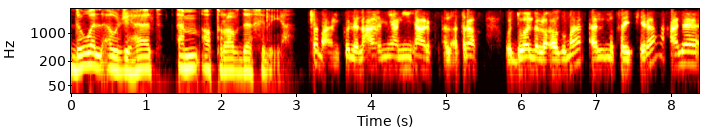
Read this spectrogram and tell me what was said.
دول أو جهات أم أطراف داخلية؟ طبعا كل العالم يعني يعرف الأطراف والدول العظمى المسيطرة على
